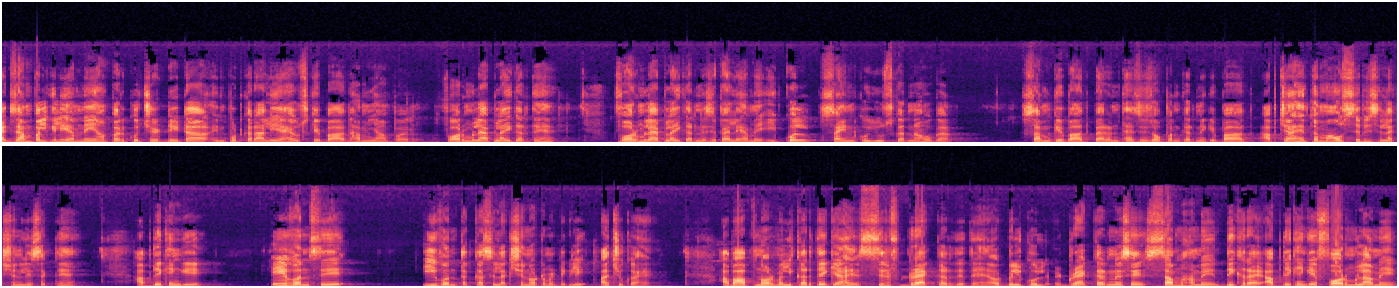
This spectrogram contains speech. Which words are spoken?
एग्ज़ाम्पल के लिए हमने यहाँ पर कुछ डेटा इनपुट करा लिया है, उसके बाद हम यहाँ पर फॉर्मूला अप्लाई करते हैं। फॉर्मूला अप्लाई करने से पहले हमें इक्वल साइन को यूज़ करना होगा। सम के बाद पैरेंथेसिस ओपन करने के बाद, आप चाहें तो माउस से भी सिलेक्शन ले सकते हैं। आप देखेंगे ए वन से ई e वन तक का सिलेक्शन ऑटोमेटिकली आ चुका है। अब आप नॉर्मली करते क्या है? सिर्फ़ ड्रैग कर देते हैं और बिल्कुल ड्रैग करने से सम हमें दिख रहा है। आप देखेंगे फॉर्मूला में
